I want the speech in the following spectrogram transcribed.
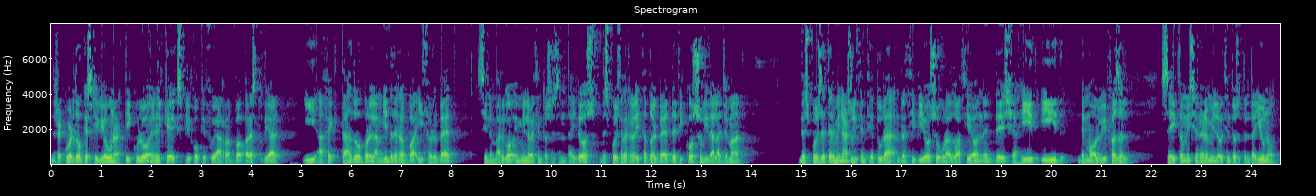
Recuerdo que escribió un artículo en el que explicó que fue a Rabba para estudiar y afectado por el ambiente de Rabba hizo el. Sin embargo, en 1962, después de haber realizado el BED, dedicó su vida a la Jamaat. Después de terminar su licenciatura, recibió su graduación de Shahid Eid de Molvi Fazl. Se hizo misionero en 1971.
